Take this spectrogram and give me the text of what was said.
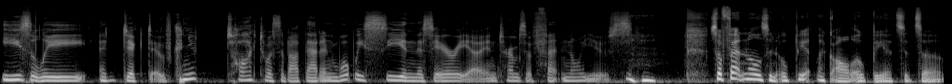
easily addictive. Can you talk to us about that and what we see in this area in terms of fentanyl use? Mm-hmm. So fentanyl is an opiate, like all opiates. It's a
